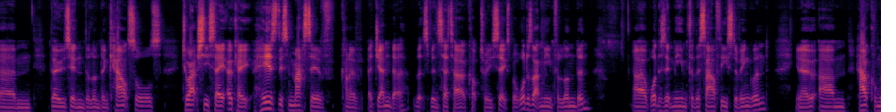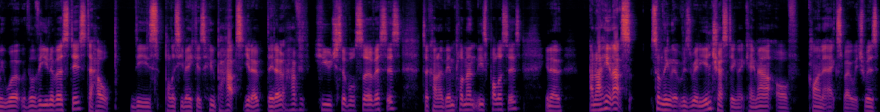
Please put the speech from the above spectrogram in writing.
um, those in the London councils to actually say, okay, here's this massive kind of agenda that's been set out at COP26, but what does that mean for London? Uh, what does it mean for the southeast of England? You know, um, how can we work with other universities to help these policymakers who perhaps you know they don't have huge civil services to kind of implement these policies you know and i think that's something that was really interesting that came out of climate expo which was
